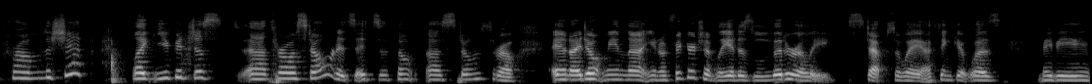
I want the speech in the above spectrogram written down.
from the ship. Like you could just uh, throw a stone. It's it's a, th- a stone's throw. And I don't mean that, you know, figuratively, it is literally steps away. I think it was maybe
